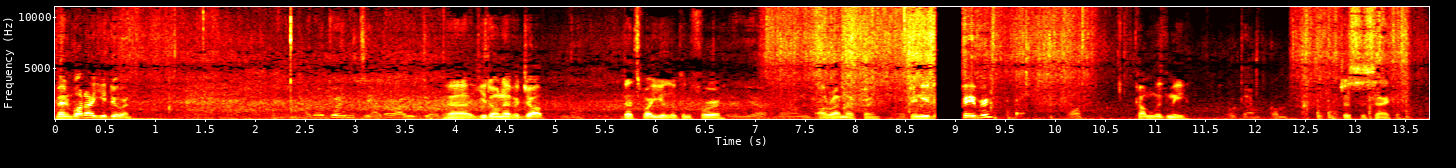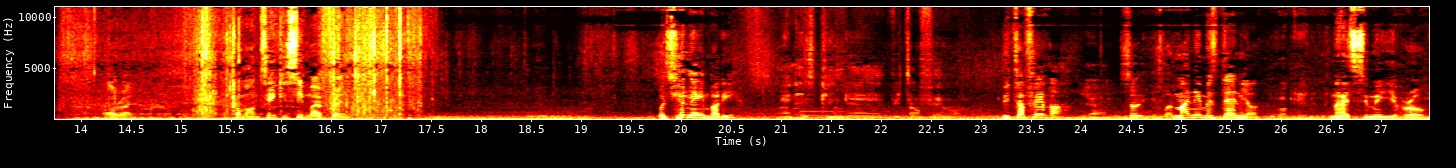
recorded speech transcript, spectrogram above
Man, what are you doing? I don't do anything. I don't have a job. Uh, you don't have a job. No. That's why you're looking for. Yeah, All right, my friend. Can you do me a favor? What? Come with me. Okay, I'm coming. Just a second. All right. Come on, take a seat, my friend. What's your name, buddy? My name is King uh, Vitor Favor. Feva. Yeah. So, my name is Daniel. Okay. Nice to meet you, bro.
